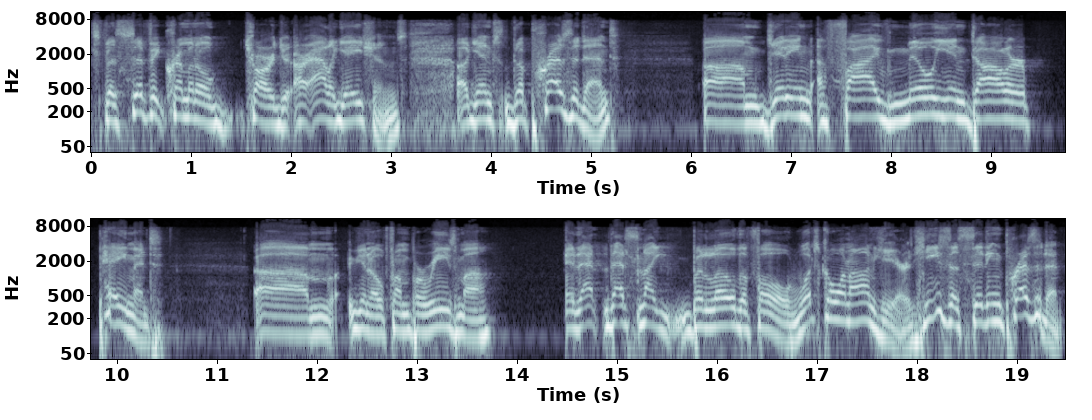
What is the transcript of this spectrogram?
specific criminal charges or allegations against the president um, getting a $5 million payment, um, you know, from Burisma and that that's like below the fold. What's going on here? He's a sitting president.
